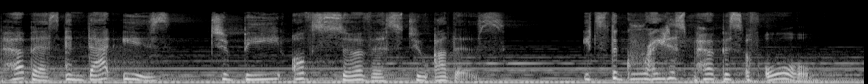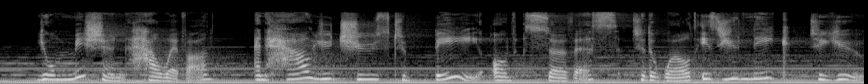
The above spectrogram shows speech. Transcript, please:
purpose, and that is to be of service to others. It's the greatest purpose of all. Your mission, however, and how you choose to be of service to the world is unique to you.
